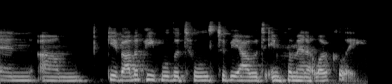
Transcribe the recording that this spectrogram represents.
and um, give other people the tools to be able to implement it locally.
